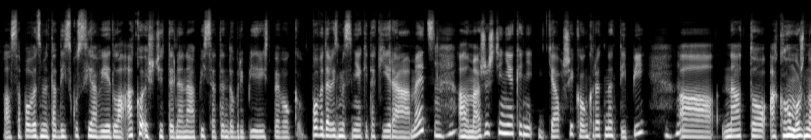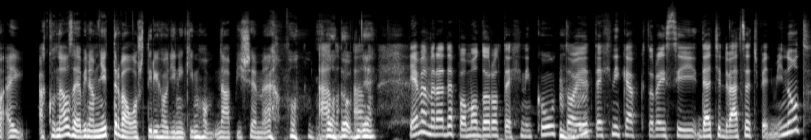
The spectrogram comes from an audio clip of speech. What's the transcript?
sa povedzme tá diskusia viedla? Ako ešte teda napísať ten dobrý príspevok? Povedali sme si nejaký taký rámec, mm-hmm. ale máš ešte nejaké ne- ďalšie konkrétne typy mm-hmm. a, na to, ako ho možno aj ako naozaj, aby nám netrvalo 4 hodiny, kým ho napíšeme a podobne. Áno, áno. Ja mám rada Pomodoro techniku. To uh-huh. je technika, v ktorej si dáte 25 minút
